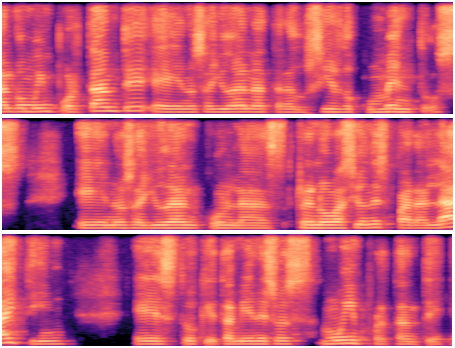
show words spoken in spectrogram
algo muy importante, eh, nos ayudan a traducir documentos, eh, nos ayudan con las renovaciones para lighting, esto que también eso es muy importante.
